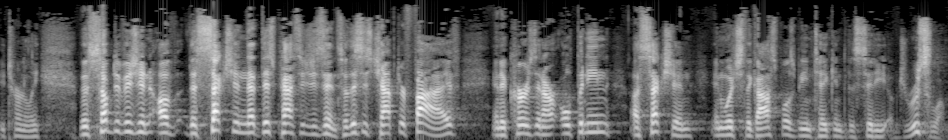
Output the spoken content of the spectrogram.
eternally. The subdivision of the section that this passage is in. So this is chapter five, and occurs in our opening uh, section in which the gospel is being taken to the city of Jerusalem.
